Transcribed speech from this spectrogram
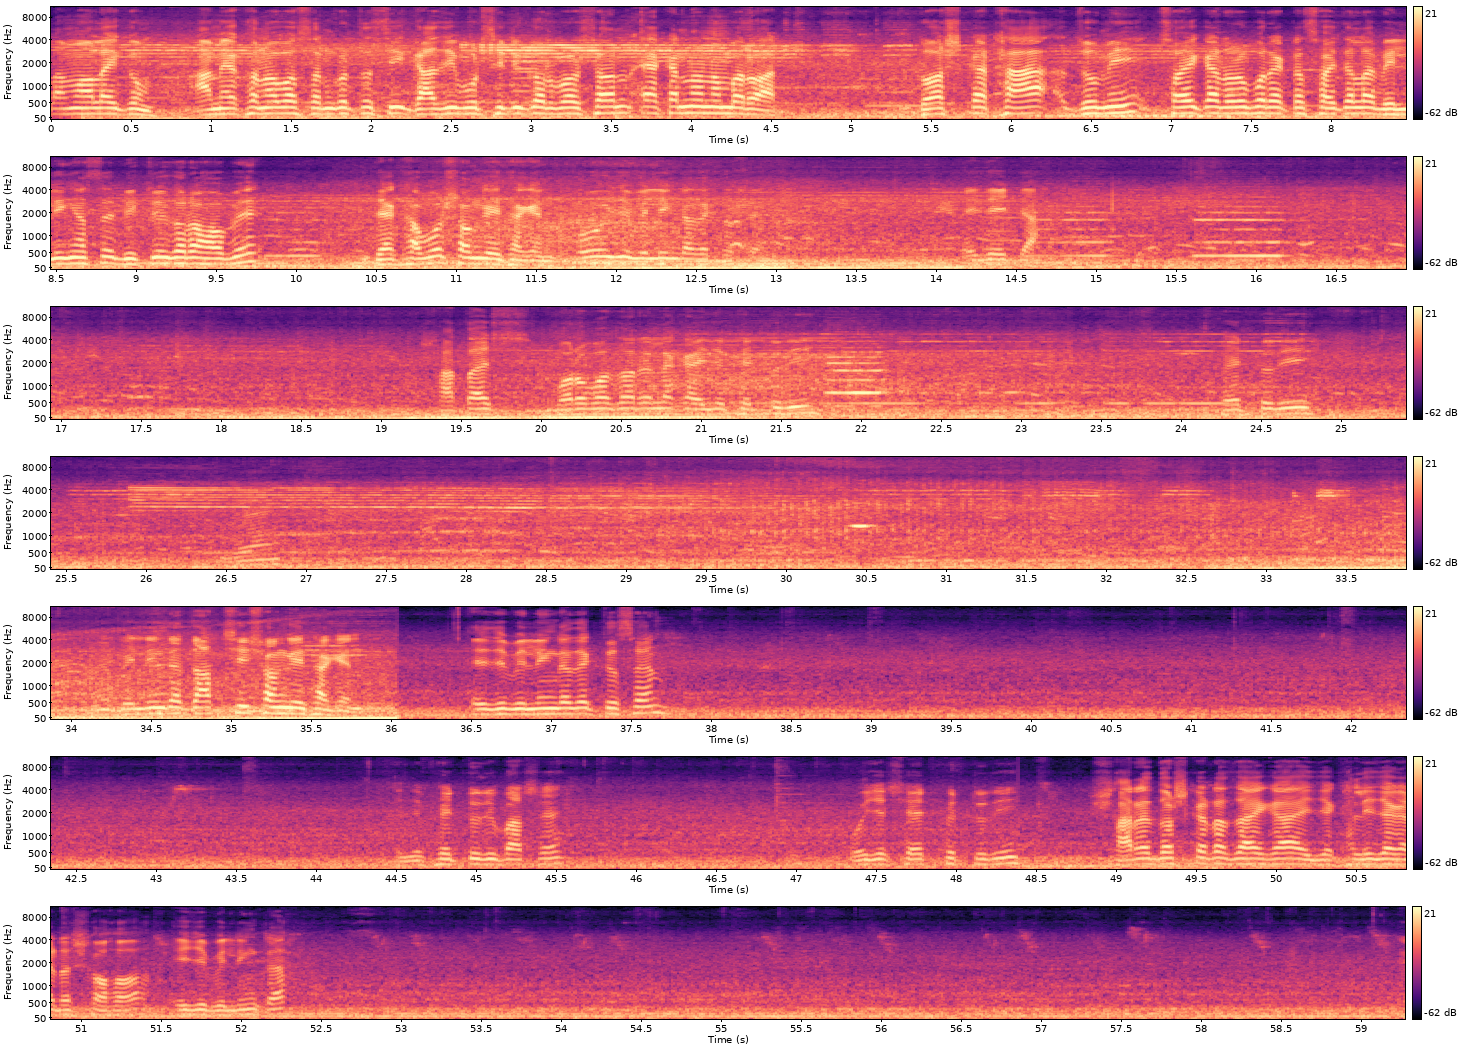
আসসালামু আলাইকুম। আমি এখন অবস্থান করতেছি গাজীপুর সিটি কর্পোরেশন একান্ন নম্বর ওয়ার্ড। দশ কাঠা জমি, ছয় কাঠার উপর একটা ছয়তলা বিল্ডিং আছে, বিক্রি করা হবে। দেখাবো, সঙ্গেই থাকেন। ওই যে বিল্ডিংটা দেখতেছেন। এই যে এইটা। সাতাশ বড় বাজার এলাকায় যে ফ্যাক্টরি। ফ্যাক্টরি। ব্যাংক। বিল্ডিংটা যাচ্ছি, সঙ্গেই থাকেন। এই যে বিল্ডিংটা দেখতেছেন। এই যে ফ্যাক্টরি পাশে। ওই যে শেড ফ্যাক্টরি। সাড়ে দশ কাটা জায়গা, এই যে খালি জায়গাটা সহ, এই যে বিল্ডিংটা।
